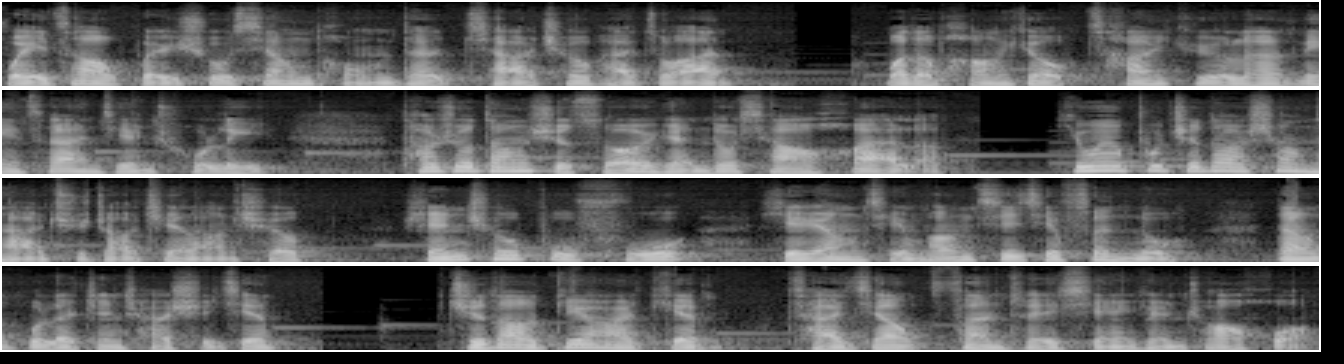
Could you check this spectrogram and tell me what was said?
伪造尾数相同的假车牌作案。我的朋友参与了那次案件处理，他说当时所有人都吓坏了。因为不知道上哪去找这辆车，人车不符，也让警方极其愤怒，耽误了侦查时间，直到第二天才将犯罪嫌疑人抓获。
